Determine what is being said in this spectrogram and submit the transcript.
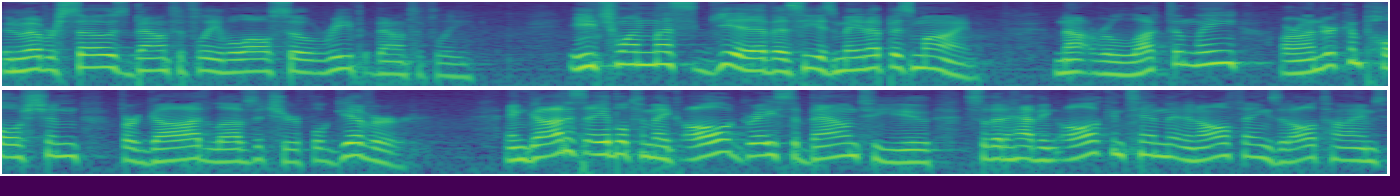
and whoever sows bountifully will also reap bountifully. Each one must give as he has made up his mind, not reluctantly or under compulsion, for God loves a cheerful giver. And God is able to make all grace abound to you, so that having all contentment in all things at all times,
